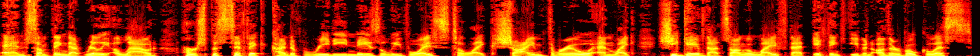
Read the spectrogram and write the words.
and something that really allowed her specific kind of reedy, nasally voice to like shine through. And like she gave that song a life that I think even other vocalists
